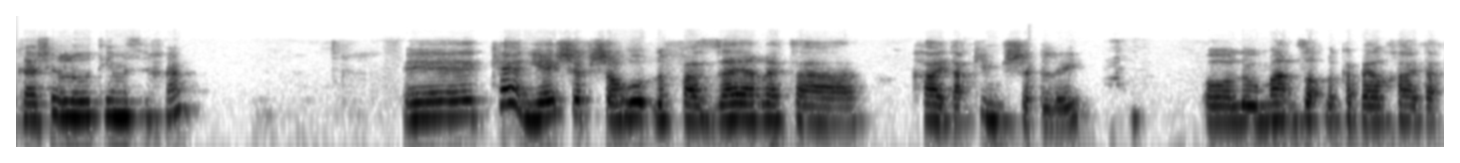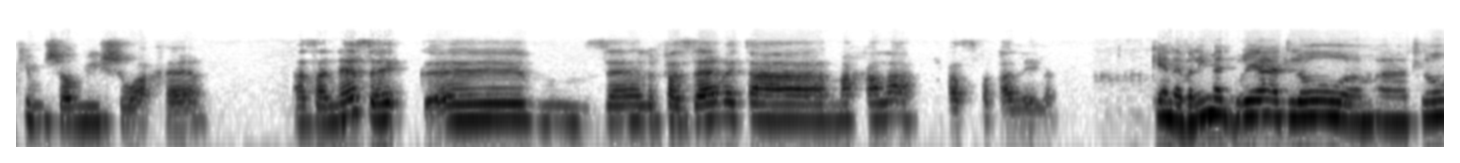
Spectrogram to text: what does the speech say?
כאשר לא עוטים מסכה? Uh, כן, יש אפשרות לפזר את החיידקים שלי, או לעומת זאת לקבל חיידקים של מישהו אחר. אז הנזק אה, זה לפזר את המחלה, חס וחלילה. כן, אבל אם את בריאה, את לא, את לא,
